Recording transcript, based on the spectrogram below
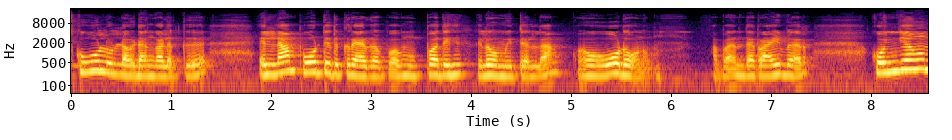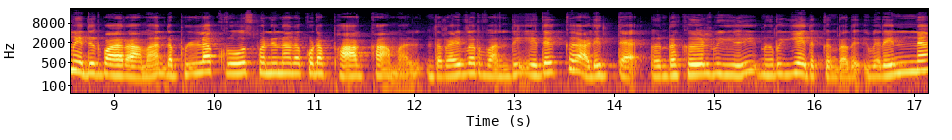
ஸ்கூல் உள்ள இடங்களுக்கு எல்லாம் போட்டிருக்கிறார்கள். இப்போ முப்பது கிலோமீட்டர்லாம் ஓடணும். அப்போ அந்த டிரைவர் கொஞ்சமும் எதிர்பாராமல் இந்த பிள்ளை க்ரோஸ் பண்ணினதை கூட பார்க்காமல் இந்த டிரைவர் வந்து எதற்கு அடித்தார் என்ற கேள்வி நிறைய இருக்கின்றது. இவர் என்ன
